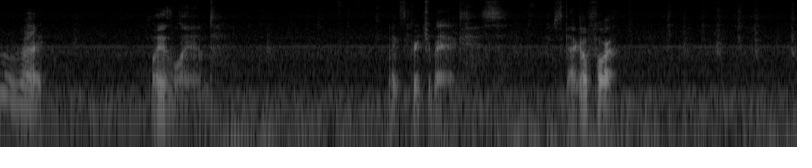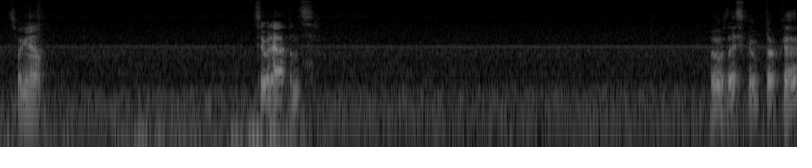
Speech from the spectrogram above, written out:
Alright. Play the land. Makes creature big. Just gotta go for it. Swing out. See what happens. Oh, they scooped. Okay.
